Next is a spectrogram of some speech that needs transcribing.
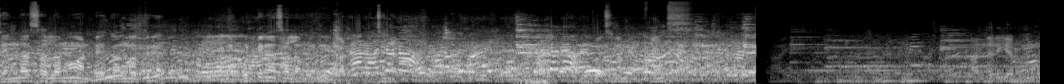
జెండా స్థలము అంటే గంగోత్రి పుట్టిన స్థలం ఇది వచ్చిన ఫ్రెండ్స్ అందరికీ చెప్తున్నాం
